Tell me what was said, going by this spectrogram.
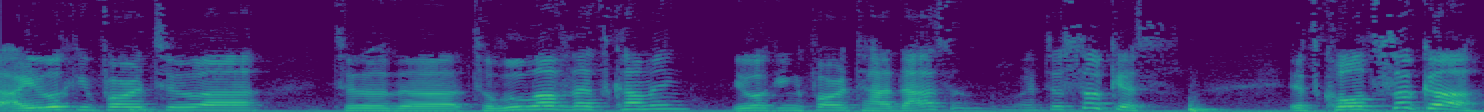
are you looking forward to uh, to the to lulav that's coming? You're looking forward to hadassim or to sukkahs? It's called sukkah.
